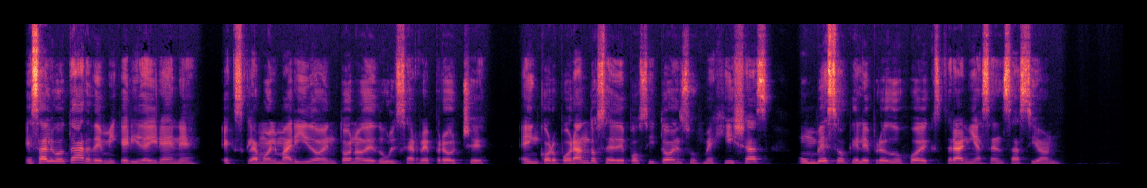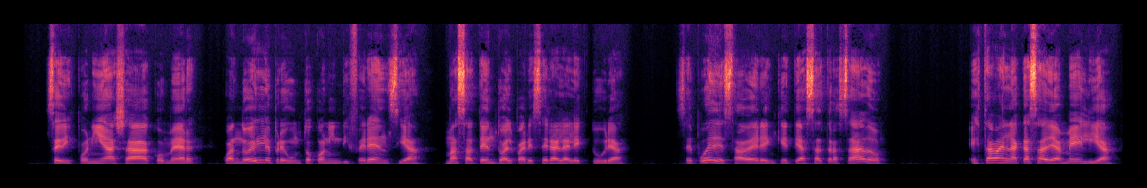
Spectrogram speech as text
Es algo tarde, mi querida Irene, exclamó el marido en tono de dulce reproche, e incorporándose depositó en sus mejillas un beso que le produjo extraña sensación. Se disponía ya a comer cuando él le preguntó con indiferencia, más atento al parecer a la lectura ¿Se puede saber en qué te has atrasado? Estaba en la casa de Amelia,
